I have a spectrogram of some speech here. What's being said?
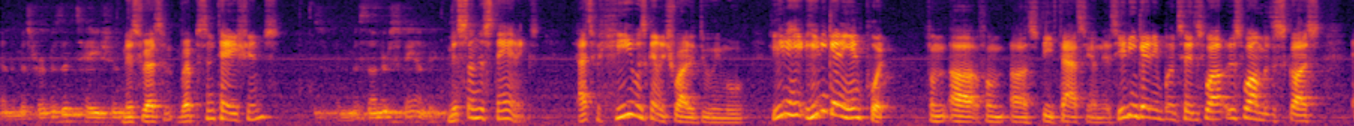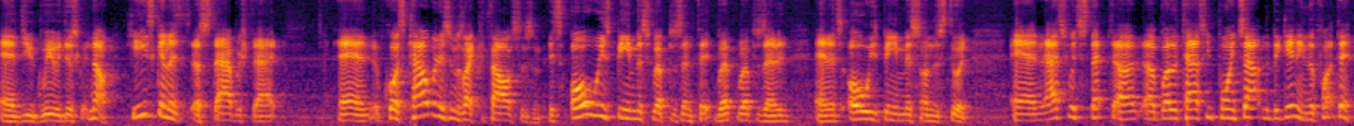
and the misrepresentations, misrepresentations, and misunderstandings. Misunderstandings. That's what he was going to try to do. Remove. He he didn't get any input from uh, from uh, Steve Tassi on this. He didn't get input and say this. Well, this is what I'm going to discuss. And do you agree with this? No, he's going to establish that. And of course, Calvinism is like Catholicism. It's always being misrepresented, represented, and it's always being misunderstood. And that's what uh, uh, Brother Tassi points out in the beginning. The,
